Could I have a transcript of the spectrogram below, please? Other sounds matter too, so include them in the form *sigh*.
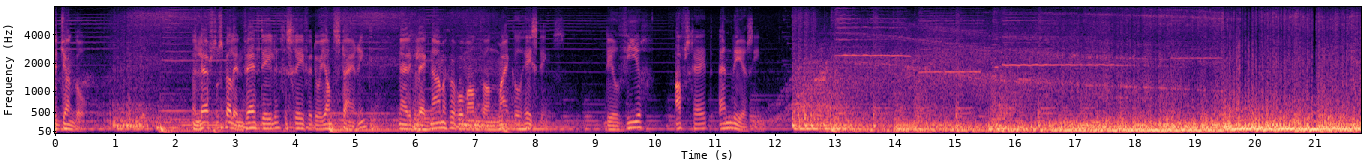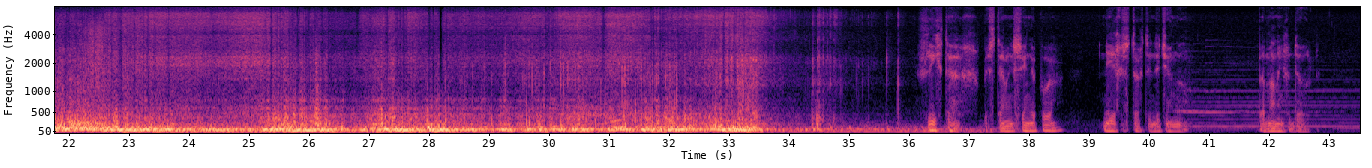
De Jungle. Een luisterspel in vijf delen geschreven door Jan Staring naar de gelijknamige roman van Michael Hastings. Deel 4, Afscheid en Weerzien. Singapore, neergestort in de jungle. Bemanning gedood.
